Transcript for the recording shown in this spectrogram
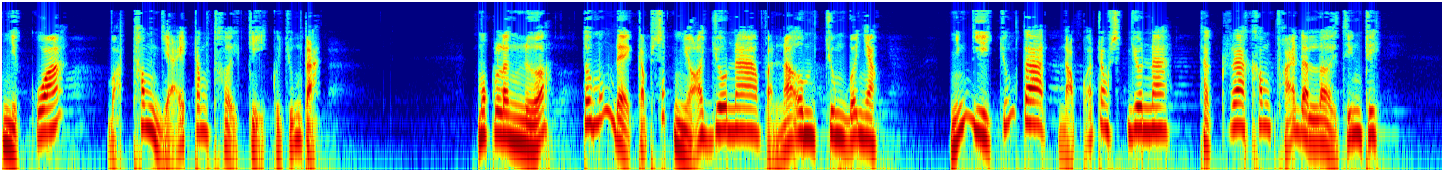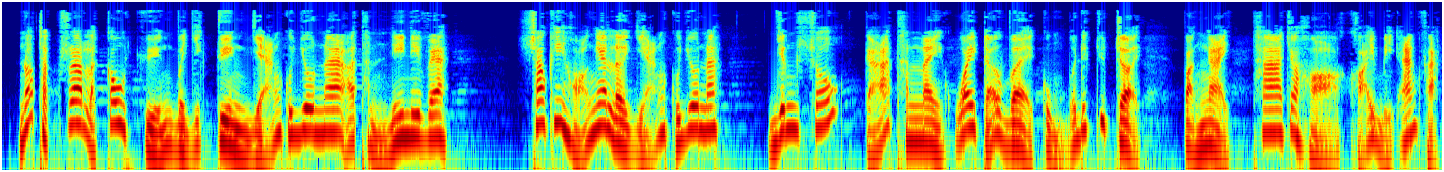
nhật quá và thông giải trong thời kỳ của chúng ta. Một lần nữa, tôi muốn đề cập sách nhỏ Jonah và Naum chung với nhau. Những gì chúng ta đọc ở trong sách Jonah thật ra không phải là lời tiên tri. Nó thật ra là câu chuyện về việc truyền giảng của Jonah ở thành Nineveh. Sau khi họ nghe lời giảng của Jonah, dân số cả thành này quay trở về cùng với Đức Chúa Trời và Ngài tha cho họ khỏi bị án phạt.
